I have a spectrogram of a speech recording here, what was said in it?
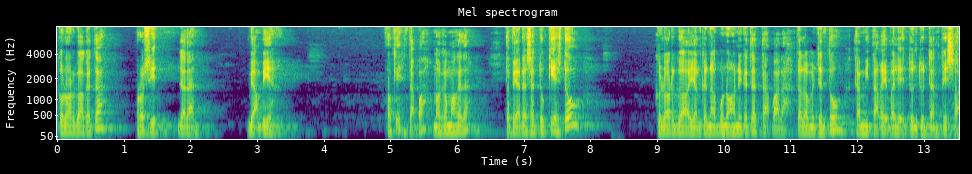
keluarga kata proceed jalan biar biar Okey, tak apa, mahkamah kata. Tapi ada satu kes tu, keluarga yang kena bunuh ni kata, tak apalah. Kalau macam tu, kami tarik balik tuntutan kisah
